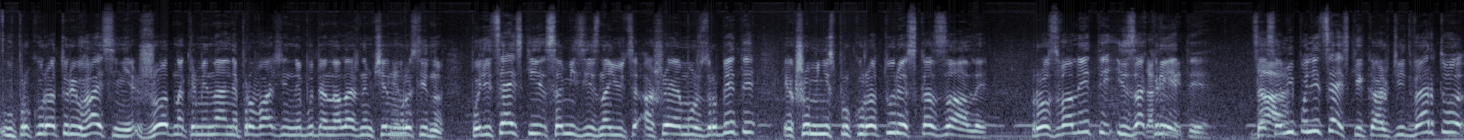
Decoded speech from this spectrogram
у прокуратурі в Гайсіні жодне кримінальне провадження не буде належним чином Ні. Поліцейські самі зізнаються, а що я можу зробити, якщо мені з прокуратури сказали розвалити і закрити. Закрити. Це Да. самі поліцейські кажуть, відверто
